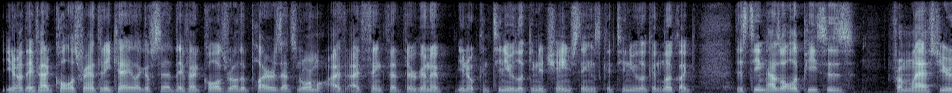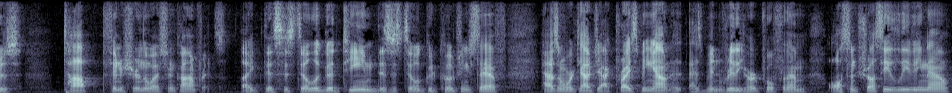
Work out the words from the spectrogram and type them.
You know, they've had calls for Anthony Kaye, like I've said. They've had calls for other players. That's normal. I, I think that they're going to, you know, continue looking to change things, continue looking. Look, like this team has all the pieces from last year's top finisher in the Western Conference. Like this is still a good team. This is still a good coaching staff. Hasn't worked out. Jack Price being out has been really hurtful for them. Austin Trusty's leaving now.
